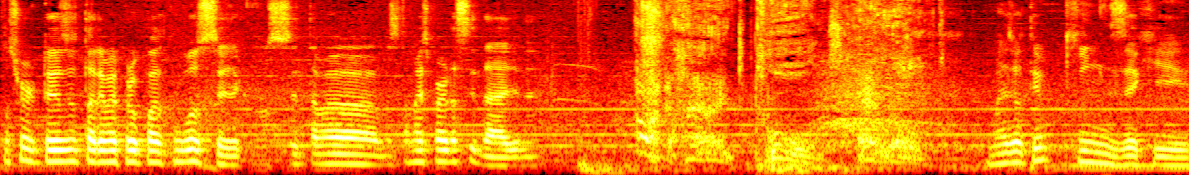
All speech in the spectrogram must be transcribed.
Com certeza eu estaria mais preocupado com você, já que você tá, você tá mais perto da cidade, né? Mas eu tenho 15 aqui.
